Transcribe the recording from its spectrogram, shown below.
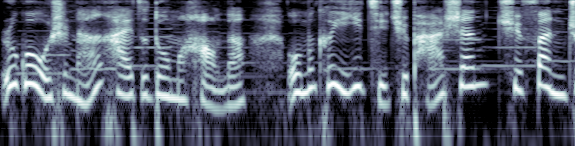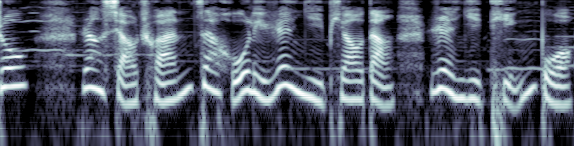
如果我是男孩子，多么好呢？我们可以一起去爬山，去泛舟，让小船在湖里任意飘荡，任意停泊，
